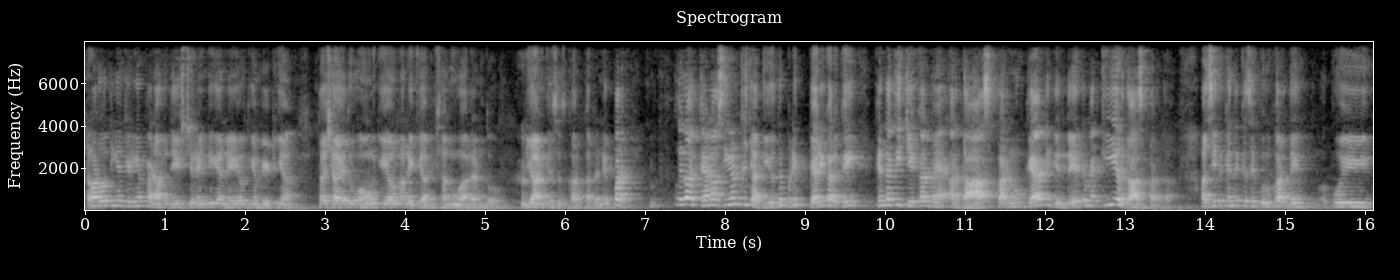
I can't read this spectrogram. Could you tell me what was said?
ਪਰ ਉਹਦੀਆਂ ਜਿਹੜੀਆਂ ਭੈਣਾਂ ਵਿਦੇਸ਼ 'ਚ ਰਹਿੰਦੀਆਂ ਨੇ ਉਹਦੀਆਂ ਬੇਟੀਆਂ ਤਾਂ ਸ਼ਾਇਦ ਉਹ ਆਉਣਗੀਆਂ ਉਹਨਾਂ ਨੇ ਕਿਹਾ ਵੀ ਸਾਨੂੰ ਆ ਲੈਣ ਦਿਓ ਜਾਣ ਕੇ ਸੰਸਕਾਰ ਕਰ ਲੈਣੇ ਪਰ ਇਹਦਾ ਕਹਿਣਾ ਸੀ ਅਣਖ ਜਾਗੀ ਉਹਨੇ ਬੜੀ ਪਿਆਰੀ ਗੱਲ ਕਹੀ। ਕਹਿੰਦਾ ਕਿ ਜੇਕਰ ਮੈਂ ਅਰਦਾਸ ਕਰਨ ਨੂੰ ਕਹਿ ਵੀ ਦਿੰਦੇ ਤੇ ਮੈਂ ਕੀ ਅਰਦਾਸ ਕਰਦਾ? ਅਸੀਂ ਤਾਂ ਕਹਿੰਦੇ ਕਿਸੇ ਗੁਰੂ ਘਰ ਦੇ ਕੋਈ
